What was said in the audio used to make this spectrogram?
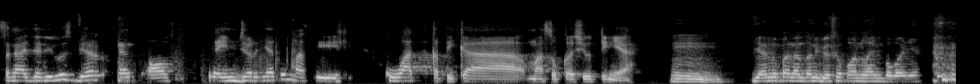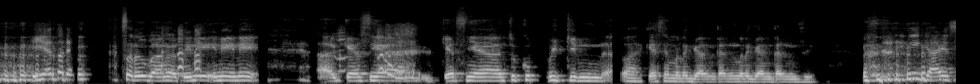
sengaja di lose biar sense of stranger-nya tuh masih kuat ketika masuk ke syuting ya hmm. Jangan lupa nonton di bioskop online pokoknya iya tuh deh. seru banget ini ini ini uh, case-nya case-nya cukup bikin wah case-nya menegangkan menegangkan sih dan ini guys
